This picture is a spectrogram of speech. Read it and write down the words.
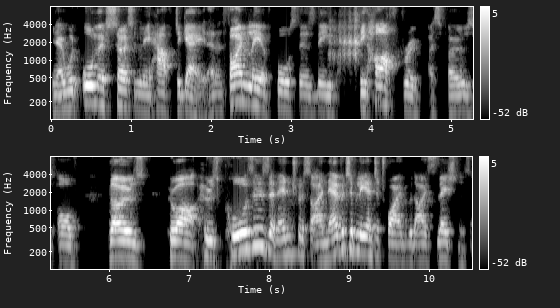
you know, would almost certainly have to gain. And then finally, of course, there's the, the half group, I suppose, of those who are whose causes and interests are inevitably intertwined with isolationism.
